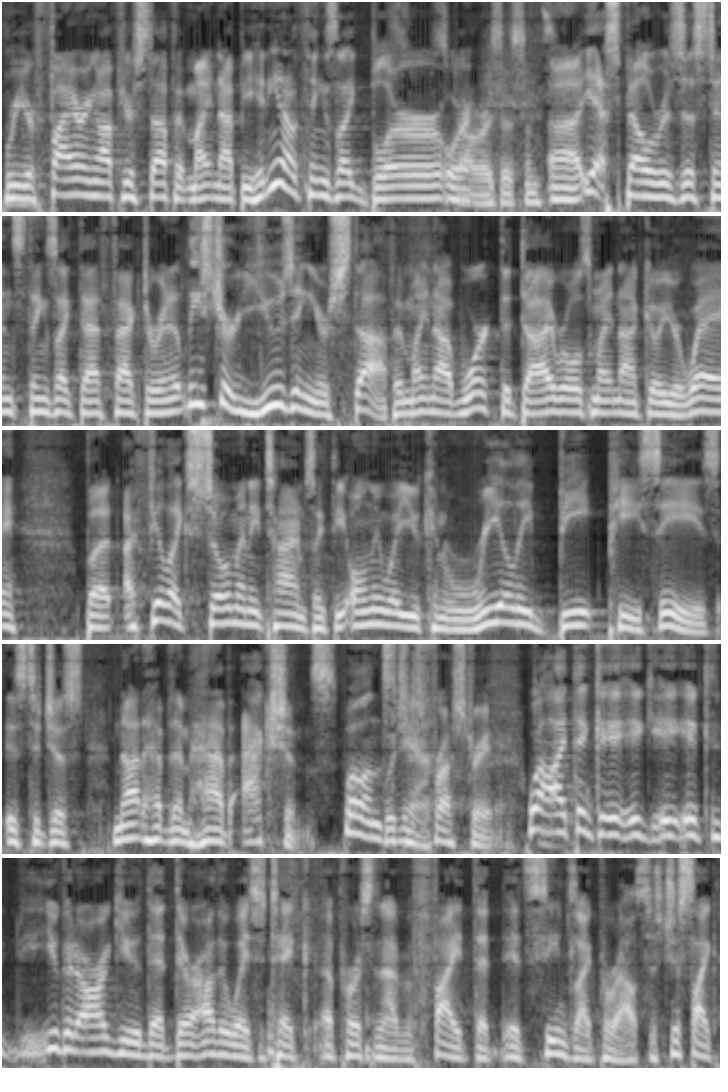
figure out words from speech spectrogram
where you're firing off your stuff, it might not be hitting. You know, things like blur Spell or resistance. Uh, yeah, spell resistance, things like that factor in. At least you're using your stuff. It might not work. The die rolls might not go your way, But I feel like so many times, like the only way you can really beat PCs is to just not have them have actions. Well, and- which is frustrating. Well, I think it, it, it, you could argue that there are other ways to take a person out of a fight that it seems like paralysis. Just like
